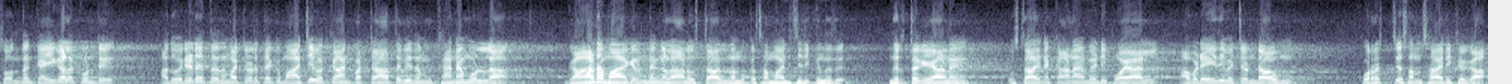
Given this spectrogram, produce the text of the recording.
സ്വന്തം കൈകളെ കൊണ്ട് അത് ഒരിടത്ത് നിന്ന് മറ്റൊരിടത്തേക്ക് മാറ്റിവെക്കാൻ പറ്റാത്ത വിധം ഘനമുള്ള ഗാഠമായ ഗ്രന്ഥങ്ങളാണ് ഉസ്താദ് നമുക്ക് സമ്മാനിച്ചിരിക്കുന്നത്. നിർത്തുകയാണ്. ഉസ്താദിനെ കാണാൻ വേണ്ടി പോയാൽ അവിടെ എഴുതി വെച്ചിട്ടുണ്ടാവും. കുറച്ച് സംസാരിക്കുക.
